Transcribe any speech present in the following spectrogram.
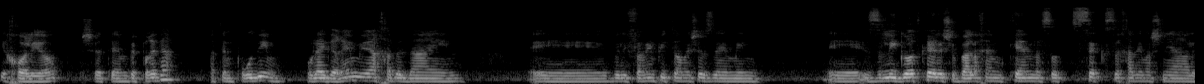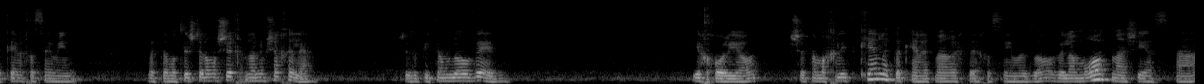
יכול להיות שאתם בפרידה, אתם פרודים, אולי גרים ביחד עדיין, אה, ולפעמים פתאום יש איזה מין זליגות כאלה שבא לכם כן לעשות סקס אחד עם השנייה, לקיים יחסי מין, ואתה מוצא שאתה לא, מושך, לא נמשך אליה, שזה פתאום לא עובד. יכול להיות שאתה מחליט כן לתקן את מערכת היחסים הזו, ולמרות מה שהיא עשתה,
